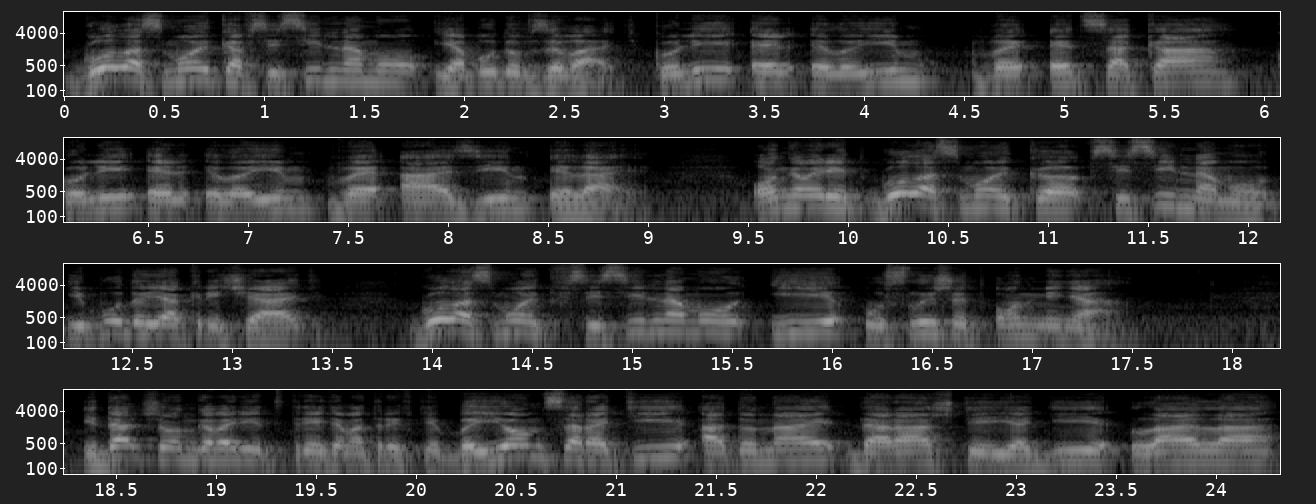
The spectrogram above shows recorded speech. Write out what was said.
«Голос мой ко всесильному я буду взывать. Коли эль Элоим в Эцака, коли эль Элоим в Аазин Элай». Он говорит, голос мой к всесильному, и буду я кричать, голос мой к всесильному, и услышит он меня. И дальше он говорит в третьем отрывке. Бьем сарати адунай дарашти яди лайла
